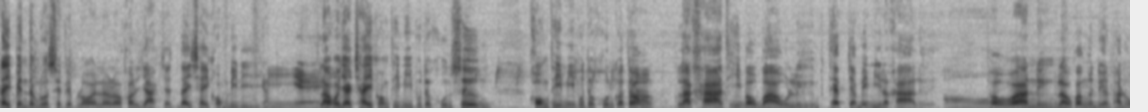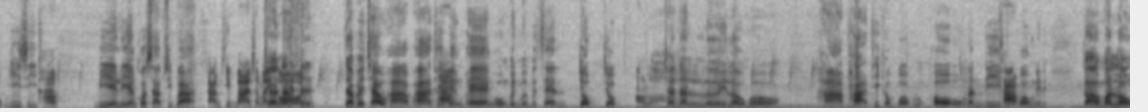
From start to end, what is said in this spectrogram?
ได้เป็นตำรวจเสร็จเรียบร้อยแล้วเราก็อยากจะได้ใช้ของดีๆไงนี่ไง เราก็อยากใช้ของที่มีพุทธคุณซึ่งของที่มีพุทธคุณก็ต้องครับ ราคาที่เบาๆ หรือแทบจะไม่มีราคาเลย อ๋อเพราะว่าหนึ่งเราก็เงินเดือนพันหกยี่สิบครับเบี้ยเลี้ยงก็ 30 บาทสามสิบบาทสมัยฉะก่นั้นอน จะไปเช่าหาพระที่ครับ แพงๆองค์เป็นหมื่นเป็นแสนจบจบเอาเหรอ ฉะนั้นเลยเราก็หาพระที่เขาบอกหลวงพ่อองค์นั้นดีหคลรัวบ งพ่อองค์นี้ดีก็เอามาลอง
